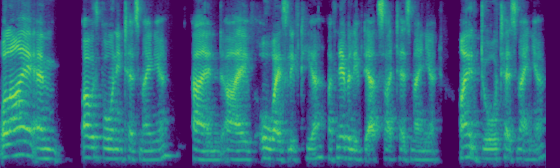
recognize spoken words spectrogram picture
Well, I am, I was born in Tasmania and I've always lived here. I've never lived outside Tasmania. I adore Tasmania.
